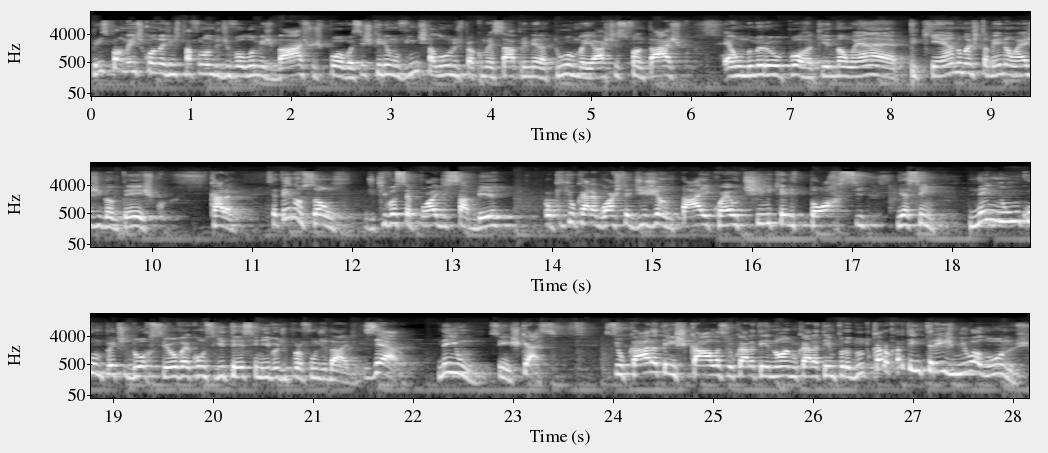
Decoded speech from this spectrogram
Principalmente quando a gente está falando de volumes baixos, pô, vocês queriam 20 alunos para começar a primeira turma e eu acho isso fantástico. É um número, porra, que não é pequeno, mas também não é gigantesco. Cara, você tem noção de que você pode saber o que, que o cara gosta de jantar e qual é o time que ele torce? E assim, nenhum competidor seu vai conseguir ter esse nível de profundidade. Zero. Nenhum. Sim, esquece. Se o cara tem escala, se o cara tem nome, o cara tem produto, cara, o cara tem 3 mil alunos.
